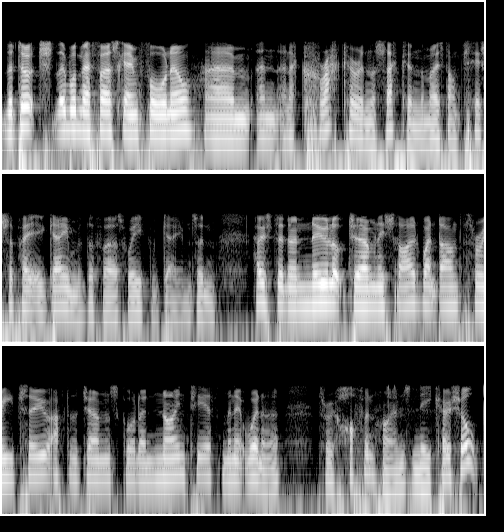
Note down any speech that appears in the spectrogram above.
The Dutch they won their first game four 0 um, and and a cracker in the second, the most anticipated game of the first week of games, and hosted a new look Germany side went down three two after the Germans scored a 90th minute winner through Hoffenheim's Nico Schulz.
